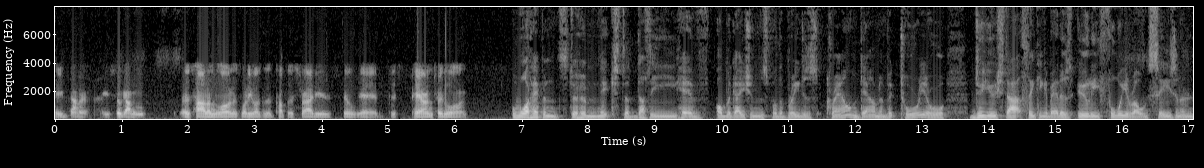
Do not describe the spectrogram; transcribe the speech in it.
he'd done it. He's still going as hard on the line as what he was at the top of Australia. Is still yeah, just powering through the line what happens to him next? Does he have obligations for the Breeders' Crown down in Victoria, or do you start thinking about his early four-year-old season and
